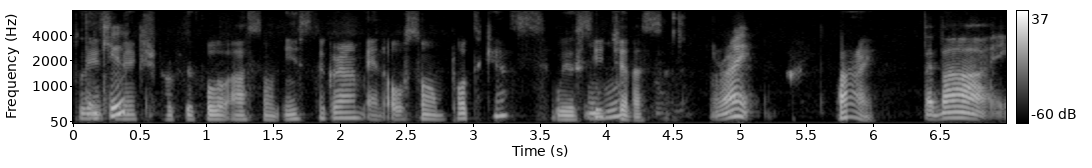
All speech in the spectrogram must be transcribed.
Please make sure to follow us on Instagram and also on podcasts. We'll see each Mhm. other soon. All right. Bye. Bye bye.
